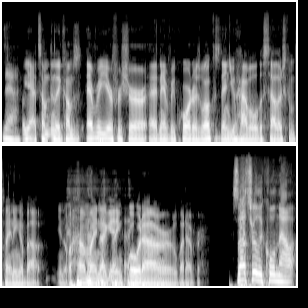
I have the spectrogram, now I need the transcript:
Yeah. But yeah it's something that comes every year for sure and every quarter as well because then you have all the sellers complaining about you know how am i not getting quota or whatever so that's really cool. Now,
